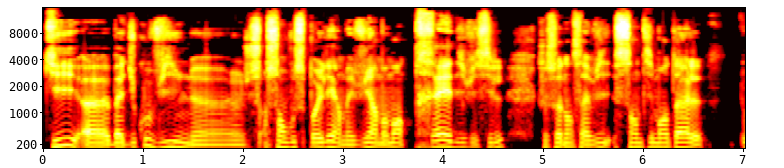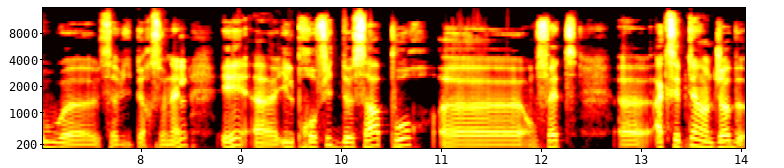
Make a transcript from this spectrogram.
qui euh, bah, du coup vit une sans vous spoiler hein, mais vit un moment très difficile que ce soit dans sa vie sentimentale ou sa vie personnelle et il profite de ça pour en fait accepter un job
